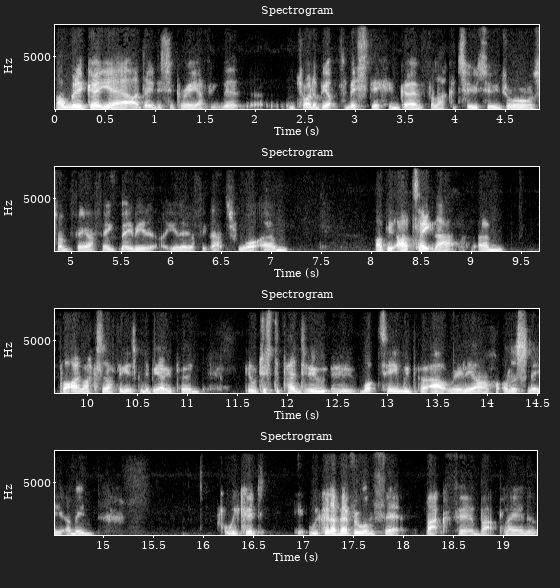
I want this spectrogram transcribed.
I'm going to go. Yeah, I don't disagree. I think that I'm trying to be optimistic and going for like a two-two draw or something. I think maybe you know. I think that's what um, I'll be. I'll take that. Um, but I, like I said, I think it's going to be open. It'll just depend who, who what team we put out. Really, uh, honestly, I mean, we could we could have everyone fit, back fit and back playing, and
